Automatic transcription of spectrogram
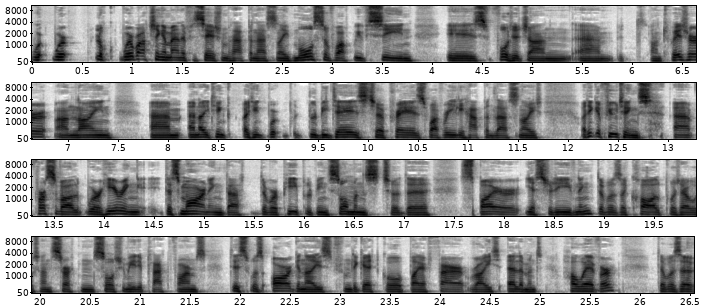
we're, we're look, we're watching a manifestation what happened last night. Most of what we've seen is footage on um, on Twitter, online, um, and I think I think there'll be days to praise what really happened last night. I think a few things. Uh, first of all, we're hearing this morning that there were people being summoned to the Spire yesterday evening. There was a call put out on certain social media platforms. This was organised from the get go by a far right element. However, there was a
